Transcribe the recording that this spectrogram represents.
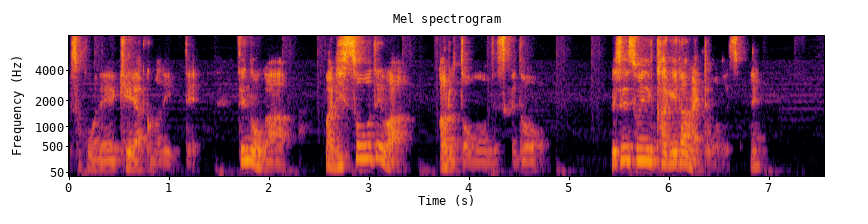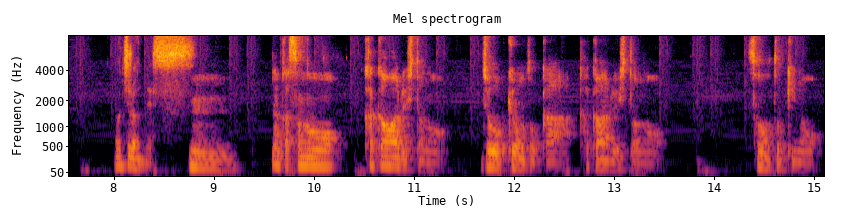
そこで契約まで行ってっていうのが、まあ、理想ではあると思うんですけど別にそれに限らないってことですよね。もちろんです。うん、なんかその関わる人の状況とか関わる人のその時の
